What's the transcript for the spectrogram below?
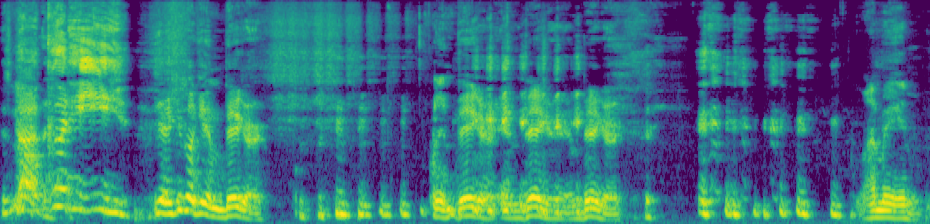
It's not How not. could he? Yeah, he keeps on getting bigger and bigger and bigger and bigger. I mean,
